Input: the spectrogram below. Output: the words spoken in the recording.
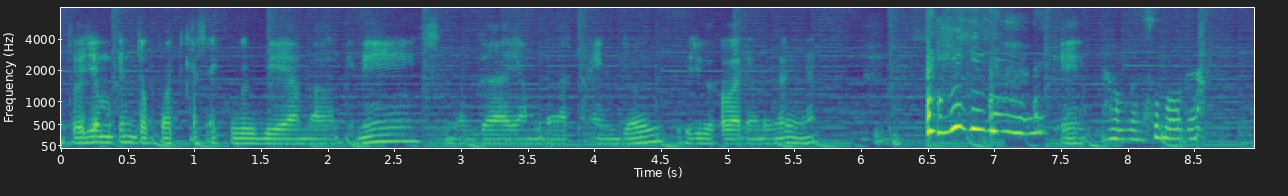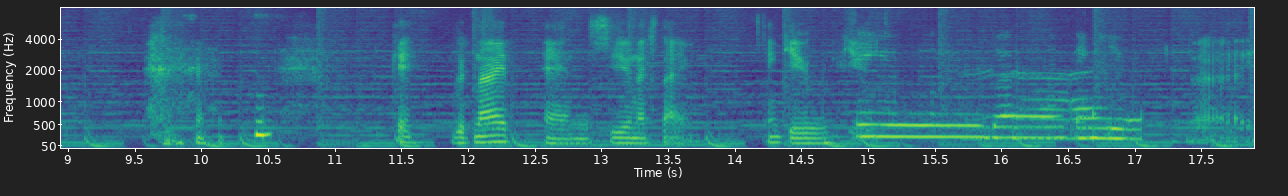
Itu aja mungkin untuk podcast Equilibria malam ini. Semoga yang mendengarkan enjoy. Itu juga kalau ada yang dengerin ya. Oke, Ya, semoga. good night and see you next time. Thank you. See you. Bye. Thank you. Bye.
